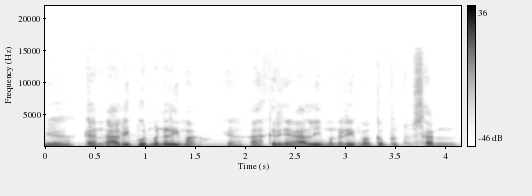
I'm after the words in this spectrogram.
Ya, dan Ali pun menerima. Ya, akhirnya Ali menerima keputusan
